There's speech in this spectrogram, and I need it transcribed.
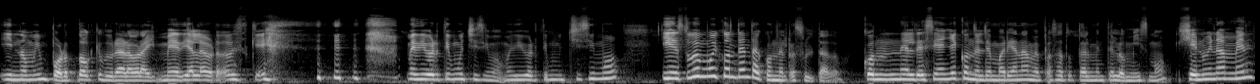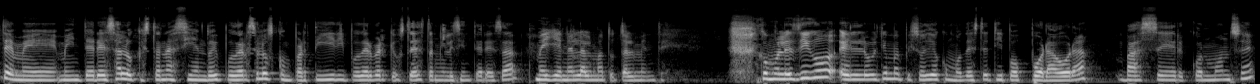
y no me importó que durara hora y media. La verdad es que me divertí muchísimo, me divertí muchísimo. Y estuve muy contenta con el resultado. Con el de Cianya y con el de Mariana me pasa totalmente lo mismo. Genuinamente me, me, interesa lo que están haciendo y podérselos compartir y poder ver que a ustedes también les interesa, me llena el alma totalmente. Como les digo, el último episodio como de este tipo por ahora va a ser con Monse.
